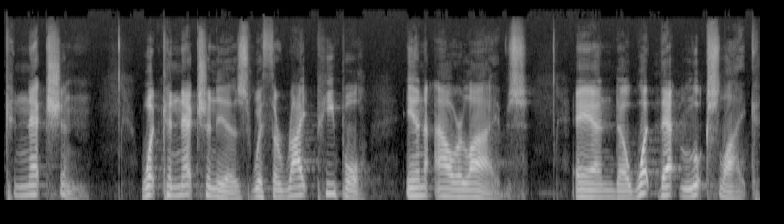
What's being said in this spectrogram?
connection. What connection is with the right people in our lives and uh, what that looks like.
